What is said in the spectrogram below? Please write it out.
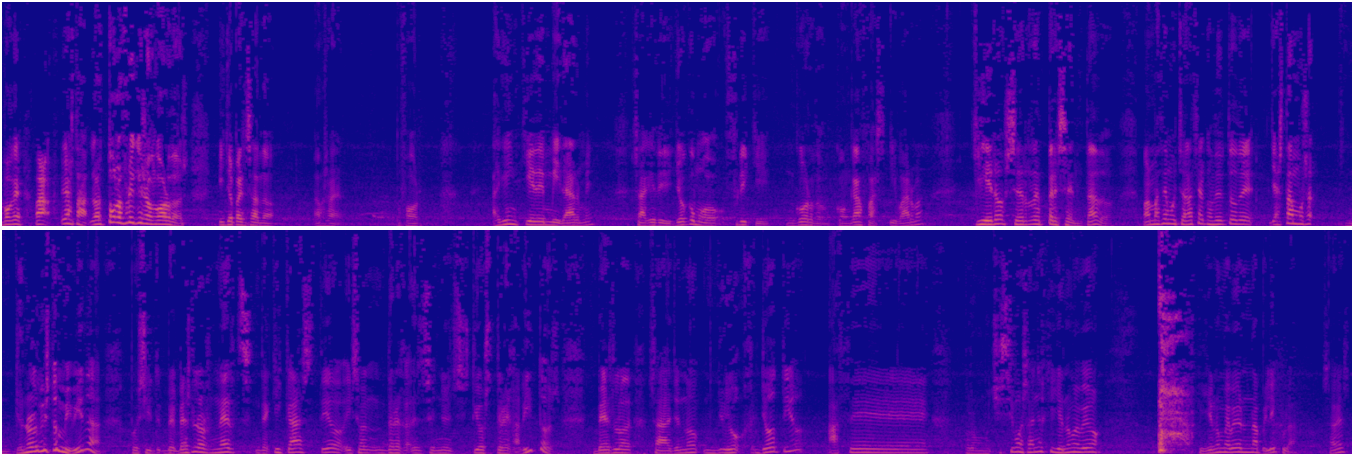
Porque, bueno, ya está, los- todos los frikis son gordos. Y yo pensando, vamos a ver, por favor, ¿alguien quiere mirarme? O sea, que decir, yo como friki, gordo, con gafas y barba, quiero ser representado. Me hace mucha gracia el concepto de, ya estamos... a- Yo no lo he visto en mi vida. Pues si ves los nerds de Kikas, tío, y son tíos delgaditos. Ves lo... O sea, yo no... Yo, yo, tío, hace... Por muchísimos años que yo no me veo... que yo no me veo en una película, ¿sabes?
